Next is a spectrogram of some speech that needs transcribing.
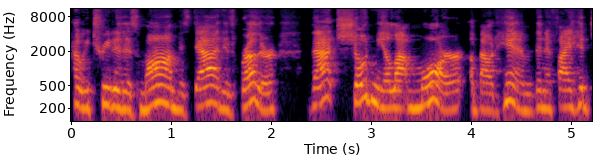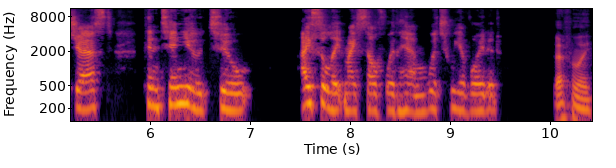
how he treated his mom his dad his brother that showed me a lot more about him than if i had just continued to isolate myself with him, which we avoided. Definitely.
